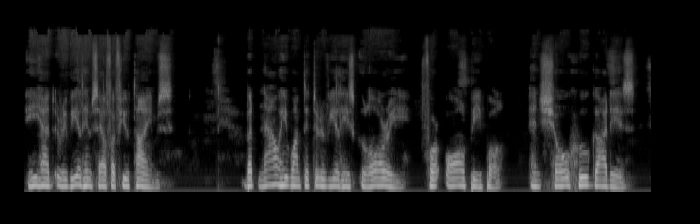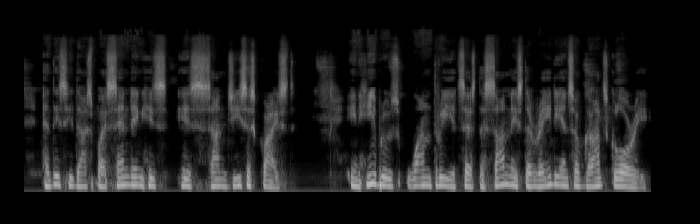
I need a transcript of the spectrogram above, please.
He had revealed Himself a few times. But now He wanted to reveal His glory for all people and show who God is. And this He does by sending His, his Son, Jesus Christ in Hebrews 1 3, it says, The Son is the radiance of God's glory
